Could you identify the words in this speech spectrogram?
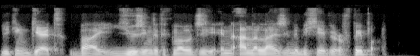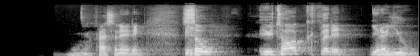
you can get by using the technology and analyzing the behavior of people. Fascinating. So you talk that it, you know, you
